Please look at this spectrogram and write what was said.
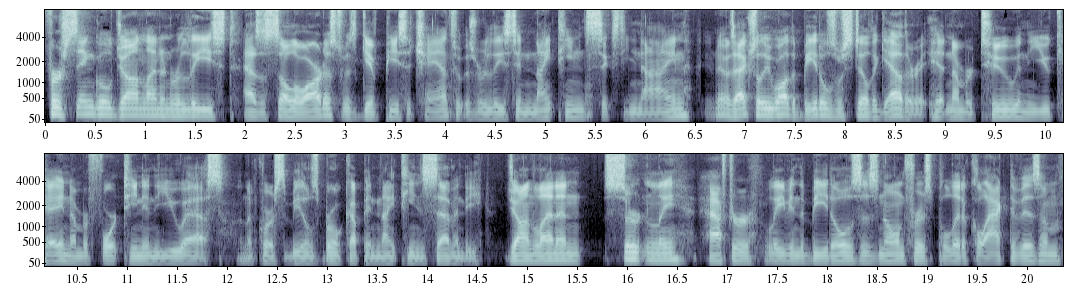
First single John Lennon released as a solo artist was Give Peace a Chance. It was released in 1969. It was actually while the Beatles were still together. It hit number two in the UK, number 14 in the US. And of course, the Beatles broke up in 1970. John Lennon, certainly after leaving the Beatles, is known for his political activism.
